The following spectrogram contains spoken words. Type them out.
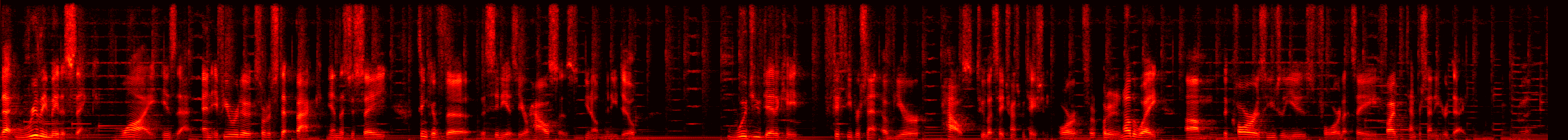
that really made us think why is that? And if you were to sort of step back and let's just say, think of the, the city as your house, as you know, many do, would you dedicate 50% of your house to, let's say, transportation. Or sort of put it another way, um, the car is usually used for, let's say, 5 to 10% of your day. Right.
